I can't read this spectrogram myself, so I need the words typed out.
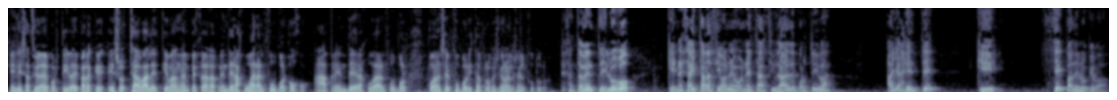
en esa ciudad deportiva y para que esos chavales que van a empezar a aprender a jugar al fútbol, ojo, a aprender a jugar al fútbol, puedan ser futbolistas profesionales en el futuro. Exactamente. Y luego que en esas instalaciones o en estas ciudades deportivas haya gente que sepa de lo que va.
